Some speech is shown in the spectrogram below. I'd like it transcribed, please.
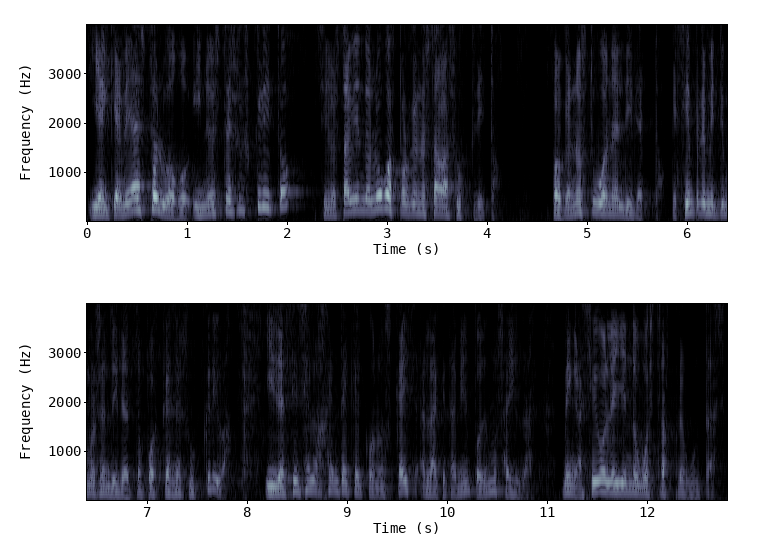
y el que vea esto luego y no esté suscrito, si lo está viendo luego es porque no estaba suscrito, porque no estuvo en el directo, que siempre emitimos en directo, pues que se suscriba y decírselo a gente que conozcáis a la que también podemos ayudar. Venga, sigo leyendo vuestras preguntas.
